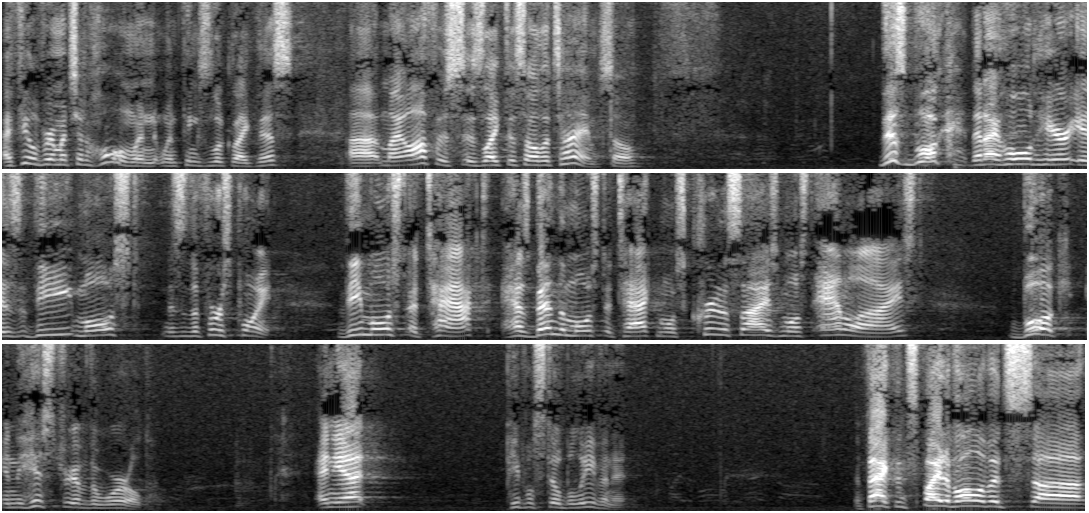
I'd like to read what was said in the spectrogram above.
I feel very much at home when, when things look like this. Uh, my office is like this all the time, so this book that I hold here is the most, this is the first point, the most attacked, has been the most attacked, most criticized, most analyzed book in the history of the world. And yet, people still believe in it. In fact, in spite of all of its uh,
